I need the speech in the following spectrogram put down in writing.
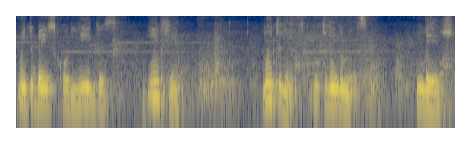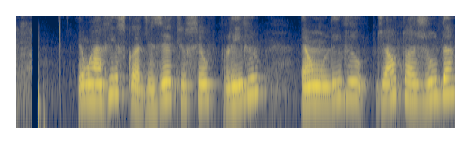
muito bem escolhidas. Enfim, muito lindo, muito lindo mesmo. Um beijo. Eu arrisco a dizer que o seu livro é um livro de autoajuda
